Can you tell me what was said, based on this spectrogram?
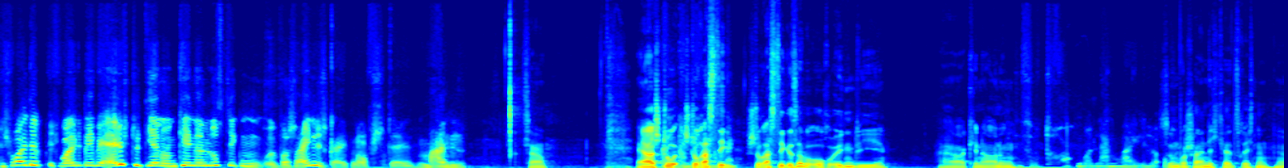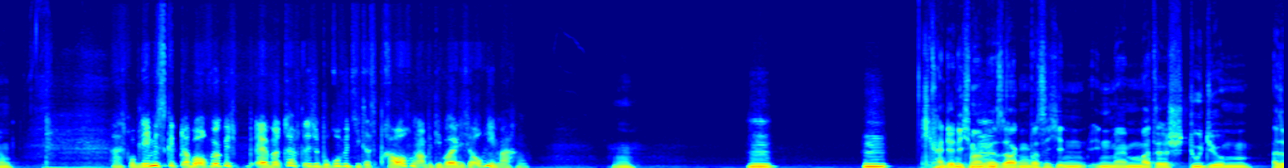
Ich wollte, ich wollte BWL studieren und keine lustigen äh, Wahrscheinlichkeiten aufstellen. Mann. Tja. Ja, Sto Storastik, Mann. Storastik ist aber auch irgendwie, ja, keine Ahnung, So trocken und langweilig. Auch. so ein Wahrscheinlichkeitsrechnen. Ja. Das Problem ist, es gibt aber auch wirklich äh, wirtschaftliche Berufe, die das brauchen, aber die wollte ich auch nie machen. Hm. Hm. Hm. Ich kann dir nicht mal Hm. mehr sagen, was ich in, in meinem Mathe-Studium, also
